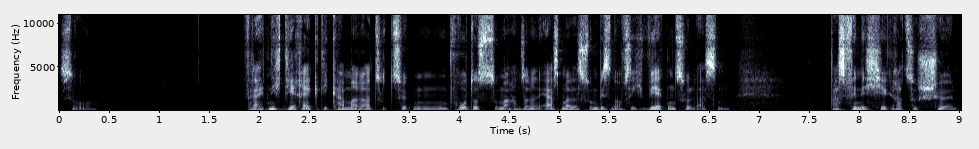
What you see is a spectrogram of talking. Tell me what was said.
So. Vielleicht nicht direkt die Kamera zu zücken, um Fotos zu machen, sondern erstmal das so ein bisschen auf sich wirken zu lassen. Was finde ich hier gerade so schön?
